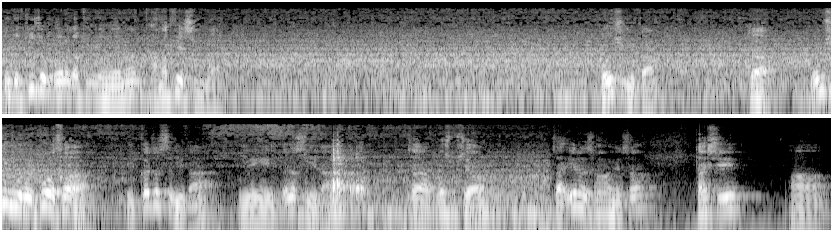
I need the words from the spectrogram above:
근데 기존 번호 같은 경우에는 다 막혀 있습니다. 보이십니까? 자, 음식물을 이 꺼졌습니다. 분명히 꺼졌습니다. 자, 보십시오. 자, 이런 상황에서 다시, 어,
